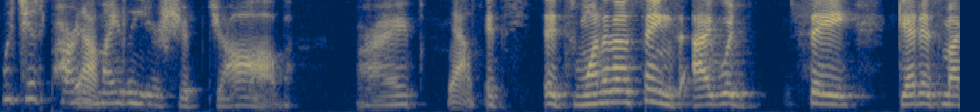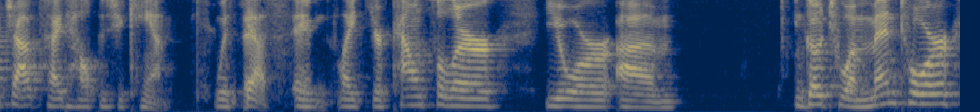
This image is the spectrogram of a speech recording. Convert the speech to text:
which is part yeah. of my leadership job. All right. Yeah. It's it's one of those things I would say get as much outside help as you can with this. Yes. And like your counselor, your um, go to a mentor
